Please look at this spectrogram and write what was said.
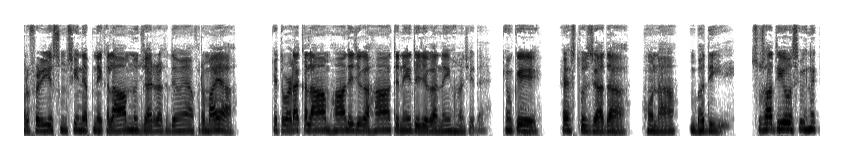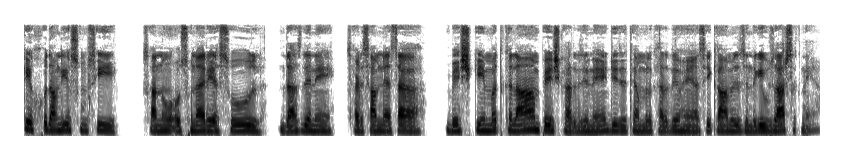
ਔਰ ਫਿਰ ਯਿਸੂ ਮਸੀਹ ਨੇ ਆਪਣੇ ਕਲਾਮ ਨੂੰ ਜਾਰੀ ਰੱਖਦੇ ਹੋਏ ਫਰਮਾਇਆ ਕਿ ਤੁਹਾਡਾ ਕਲਾਮ ਹਾਂ ਦੀ ਜਗ੍ਹਾ ਹਾਂ ਤੇ ਨਹੀਂ ਦੀ ਜਗ੍ਹਾ ਨਹੀਂ ਹੋਣਾ ਚਾਹੀਦਾ ਕਿਉਂਕਿ ਇਸ ਤੋਂ ਜ਼ਿਆਦਾ ਹੋਣਾ ਬਦੀ ਹੈ ਸੋ ਸਾਥੀਓ ਅਸੀਂ ਨੇ ਕਿ ਖੁਦਾਵੰਦੀ ਯਿਸੂ ਮਸੀਹ ਸਾਨੂੰ ਉਹ ਸੁਨਹਿਰੇ ਅਸੂਲ ਦੱਸਦੇ ਨੇ ਸਾਡੇ ਸਾਹਮਣੇ ਐਸਾ ਬੇਸ਼ਕੀਮਤ ਕਲਾਮ ਪੇਸ਼ ਕਰਦੇ ਨੇ ਜਿਹਦੇ ਤੇ ਅਮਲ ਕਰਦੇ ਹੋਏ ਅਸੀਂ ਕਾਮਿਲ ਜ਼ਿੰਦਗੀ گزار ਸਕਨੇ ਆ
